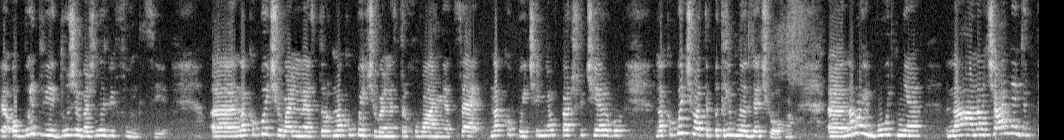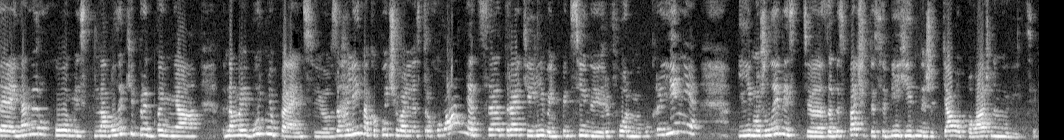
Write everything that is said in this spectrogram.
е, обидві дуже важливі функції. Е, Накопичувальне накопичувальне страхування це накопичення в першу чергу. Накопичувати потрібно для чого? Е, На майбутнє, на навчання дітей, на нерухомість, на великі придбання, на майбутню пенсію. Взагалі, накопичувальне страхування це третій рівень пенсійної реформи в Україні і можливість е, забезпечити собі гідне життя у поважному віці.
